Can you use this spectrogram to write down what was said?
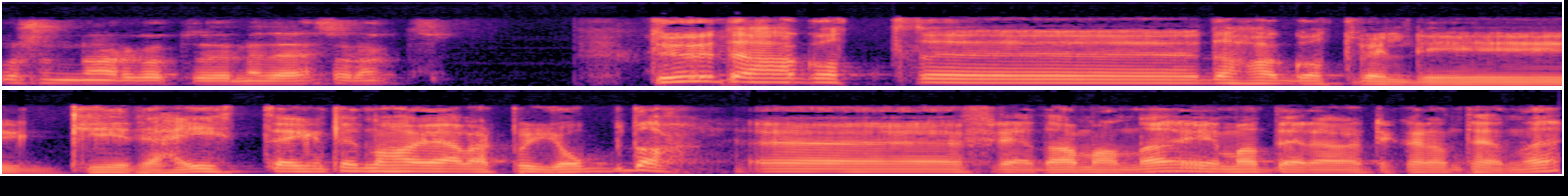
hvordan har det gått med det så langt? Du, det har gått eh, Det har gått veldig greit, egentlig. Nå har jeg vært på jobb, da. eh, fredag og mandag, i og med at dere har vært i karantene.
